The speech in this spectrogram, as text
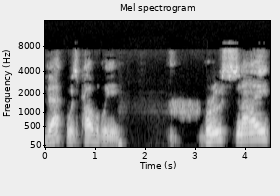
that was probably Bruce and I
